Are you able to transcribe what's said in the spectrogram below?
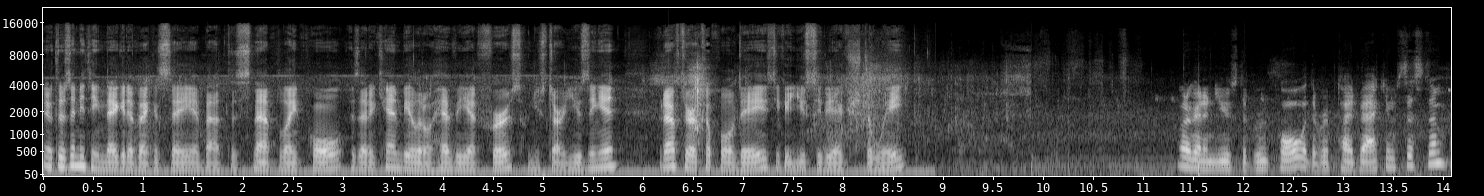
If there's anything negative I can say about the Snaplite pole is that it can be a little heavy at first when you start using it, but after a couple of days you get used to the extra weight. I'm going to go ahead and use the Brute pole with the Riptide vacuum system.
